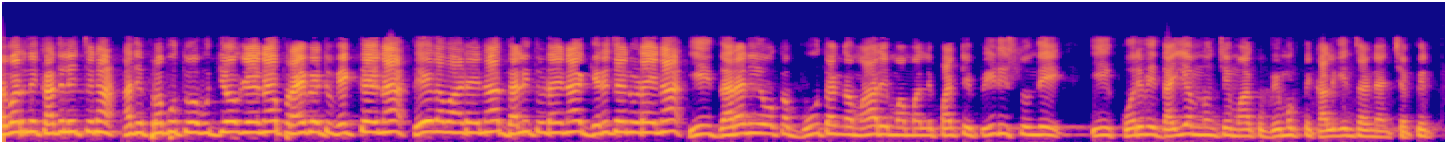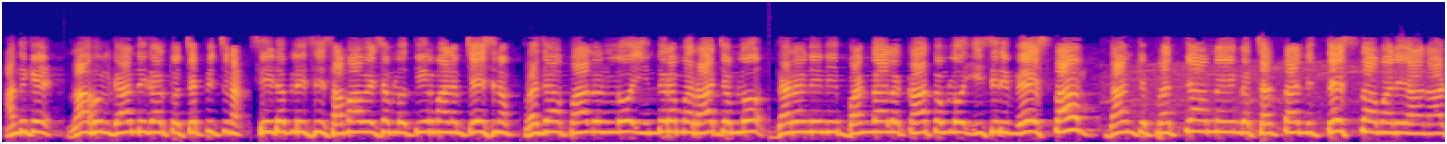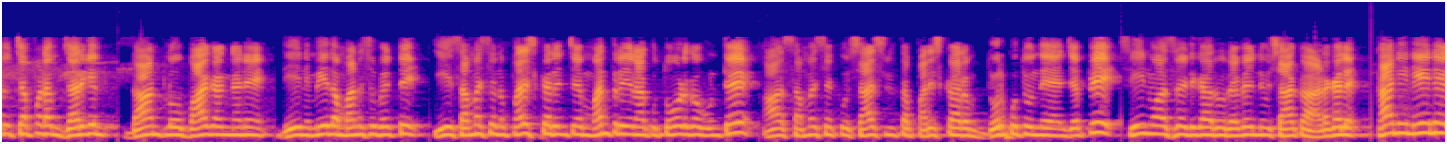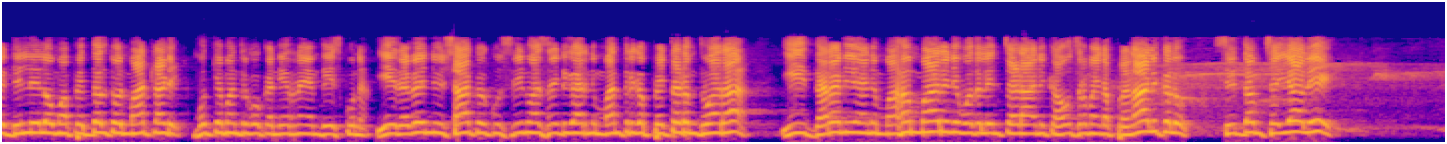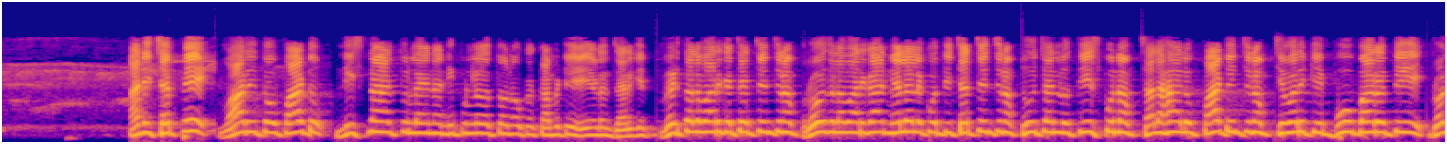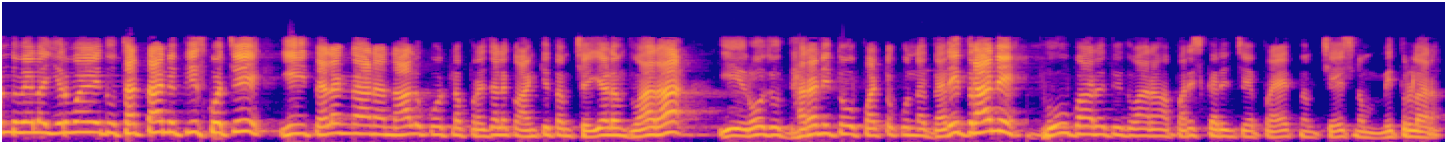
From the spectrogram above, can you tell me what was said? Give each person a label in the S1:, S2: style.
S1: ఎవరిని కదిలించినా అది ప్రభుత్వ ఉద్యోగైనా ప్రైవేటు వ్యక్తి అయినా పేదవాడైనా దళితుడైనా గిరిజనుడైనా ఈ ధరణి ఒక భూతంగా మారి మమ్మల్ని పట్టి పీడిస్తుంది. ఈ కొరివి దయ్యం నుంచి మాకు విముక్తి కలిగించండి అని చెప్పింది అందుకే రాహుల్ గాంధీ గారితో చెప్పించిన సిడబ్ల్యూసి సమావేశంలో తీర్మానం చేసిన. ప్రజా పాలనలో ఇందిరమ్మ రాజ్యంలో ధరణిని బంగాళాఖాతంలో ఇసిరి వేస్తాం. దానికి ప్రత్యామ్నాయంగా చట్టాన్ని తెస్తామని ఆనాడు చెప్పడం జరిగింది. దాంట్లో భాగంగానే దీని మీద మనసు పెట్టి ఈ సమస్యను పరిష్కరించే మంత్రి నాకు తోడుగా ఉంటే ఆ సమస్యకు శాశ్వత పరిష్కారం దొరుకుతుంది అని చెప్పి శ్రీనివాస్ రెడ్డి గారు రెవెన్యూ శాఖ అడగలే. కానీ నేనే ఢిల్లీలో మా పెద్దలతో మాట్లాడి ముఖ్యమంత్రికి ఒక నిర్ణయం తీసుకున్నా. ఈ రెవెన్యూ శాఖకు శ్రీనివాస్ రెడ్డి గారిని మంత్రిగా పెట్టడం ద్వారా ఈ ధరణి అనే మహమ్మారిని వదిలించడానికి అవసరమైన ప్రణాళికలు సిద్ధం చెయ్యాలి అని చెప్పి వారితో పాటు నిష్ణాతులైన నిపుణులతో ఒక కమిటీ వేయడం జరిగింది. విడతల వారిగా చర్చించినాం రోజుల వారిగా నెలల కొద్ది చర్చించినాం సూచనలు తీసుకున్నాం సలహాలు పాటించినాం. చివరికి భూభారతి రెండు వేల ఇరవై ఐదు చట్టాన్ని తీసుకొచ్చి ఈ తెలంగాణ నాలుగు కోట్ల ప్రజలకు అంకితం చేయడం ద్వారా ఈ రోజు ధరణితో పట్టుకున్న దరిద్రాన్ని భూభారతి ద్వారా పరిష్కరించే ప్రయత్నం చేసిన మిత్రులారా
